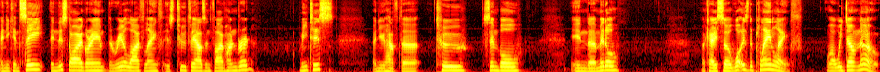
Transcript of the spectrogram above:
And you can see in this diagram, the real life length is 2,500 meters. And you have the two symbol in the middle. Okay, so what is the plan length? Well, we don't know.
